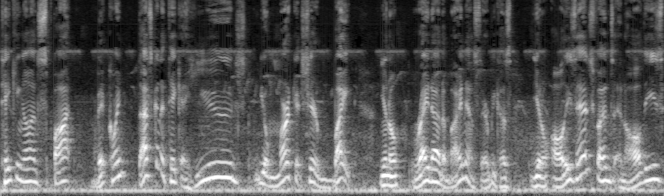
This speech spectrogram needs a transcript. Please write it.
taking on spot Bitcoin, that's going to take a huge you know, market share bite, you know, right out of Binance there because, you know, all these hedge funds and all these,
